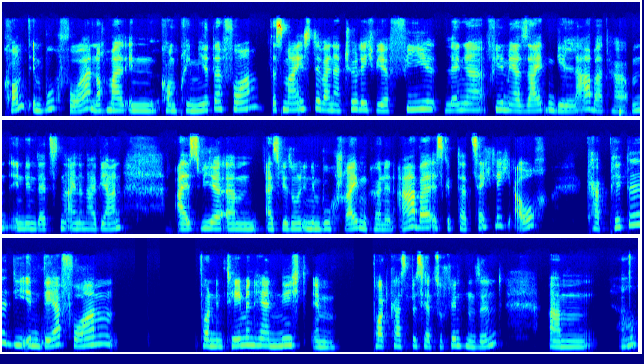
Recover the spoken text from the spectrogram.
kommt im Buch vor, nochmal in komprimierter Form, das meiste, weil natürlich wir viel länger, viel mehr Seiten gelabert haben in den letzten eineinhalb Jahren, als wir, ähm, als wir so in dem Buch schreiben können. Aber es gibt tatsächlich auch Kapitel, die in der Form von den Themen her nicht im Podcast bisher zu finden sind. Ähm, oh.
